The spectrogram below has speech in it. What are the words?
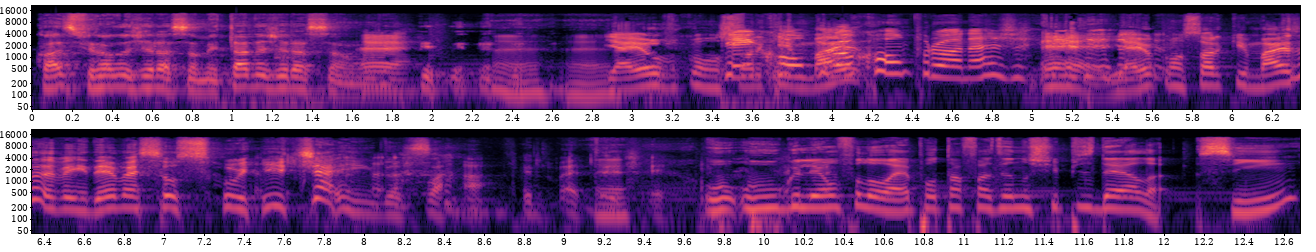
quase final da geração, metade da geração. É. é, é. E aí o console Quem comprou, que mais... comprou, né, gente? É, e aí o console que mais vai vender vai ser o Switch ainda, sabe? Ele vai ter é. O, o Hugo Leão falou: a Apple tá fazendo os chips dela. Sim,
